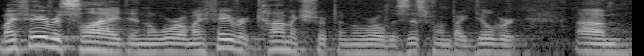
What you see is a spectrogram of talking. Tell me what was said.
My favorite slide in the world, my favorite comic strip in the world is this one by Dilbert. Um,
